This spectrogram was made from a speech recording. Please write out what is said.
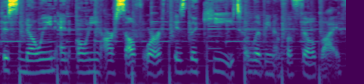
This knowing and owning our self worth is the key to living a fulfilled life.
